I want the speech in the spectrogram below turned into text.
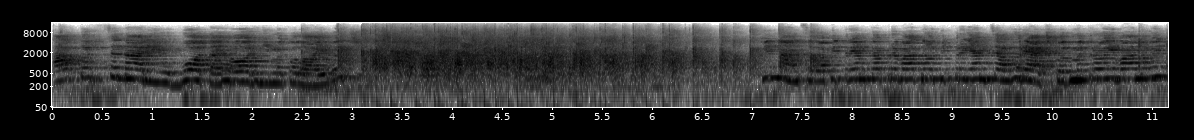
автор сценарію Бота Георгій Миколайович. Фінансова підтримка приватного підприємця Горячко Дмитро Іванович.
